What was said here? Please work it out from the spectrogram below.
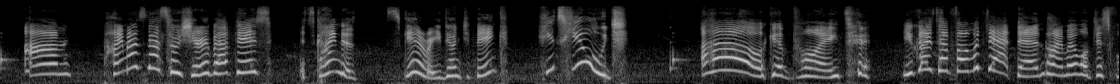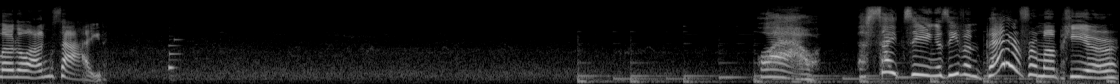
Um, Paimon's not so sure about this. It's kind of scary, don't you think? He's huge! Oh, good point. you guys have fun with that then. Paimon will just float alongside. Wow, the sightseeing is even better from up here.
